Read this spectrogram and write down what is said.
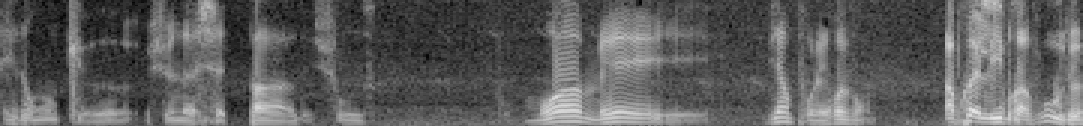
Et donc, euh, je n'achète pas des choses pour moi, mais bien pour les revendre. Après, libre à vous de,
